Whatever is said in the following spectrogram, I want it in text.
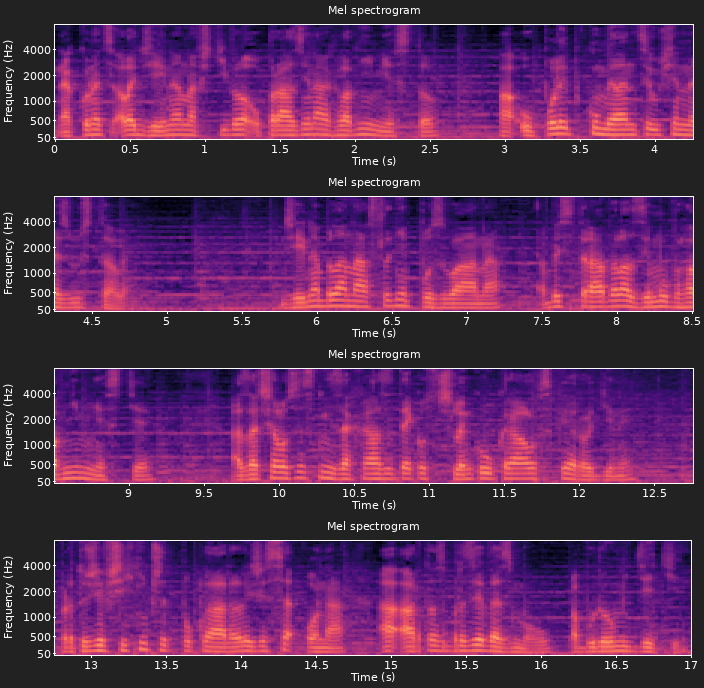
Nakonec ale Jaina navštívila o prázdninách hlavní město a u polipku milenci už jen nezůstali. Jaina byla následně pozvána, aby strávila zimu v hlavním městě a začalo se s ní zacházet jako s členkou královské rodiny, protože všichni předpokládali, že se ona a Artas brzy vezmou a budou mít děti.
